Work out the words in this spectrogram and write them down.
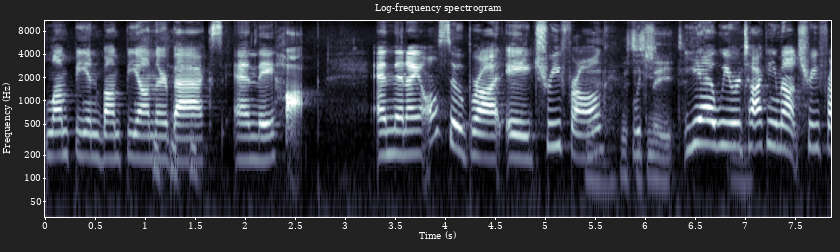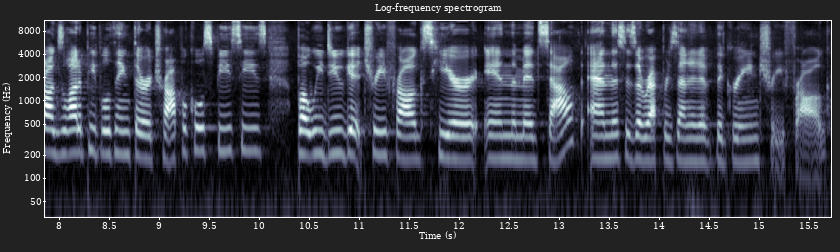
lumpy and bumpy on their backs, and they hop. And then I also brought a tree frog, Yeah, which is neat. yeah, we were mm. talking about tree frogs. A lot of people think they're a tropical species, but we do get tree frogs here in the Mid South, and this is a representative, of the green tree frog.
